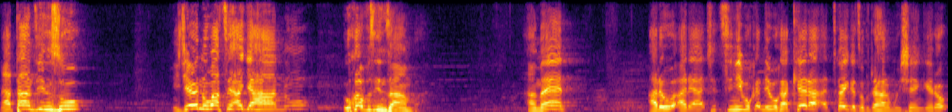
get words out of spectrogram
Natanze inzu. Ijewe nubatse hajya ahantu. Uko avuze inzamba. Amen. Sinibuka nibuka kera twageze kuja ahantu mu ishengero.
